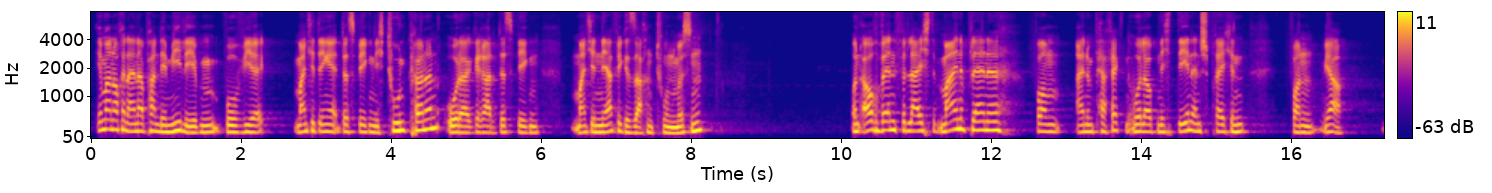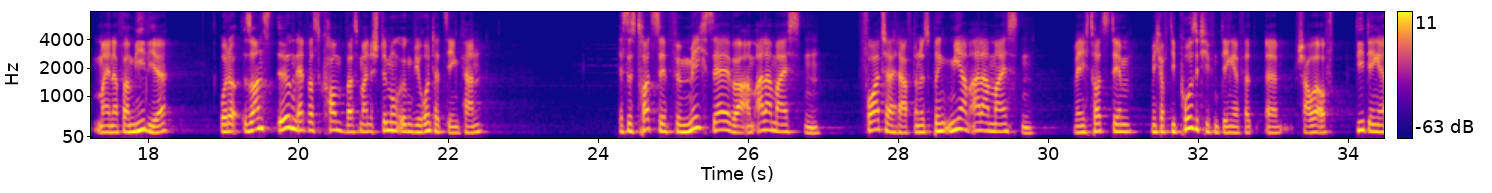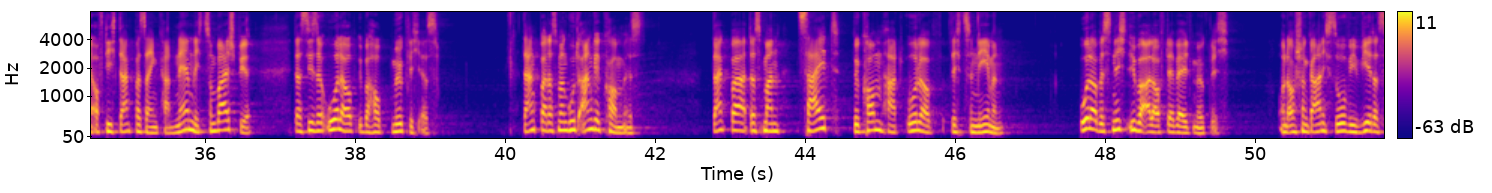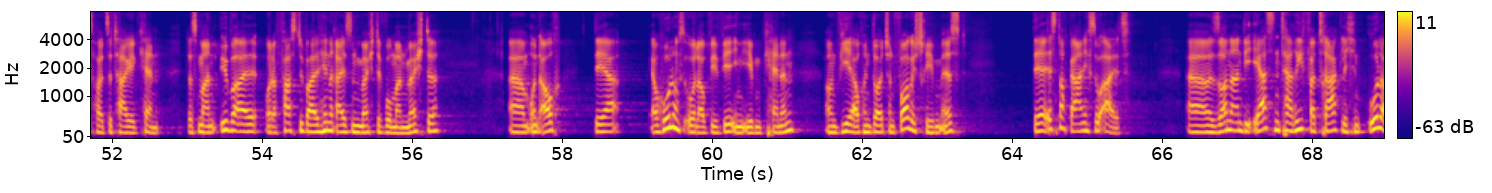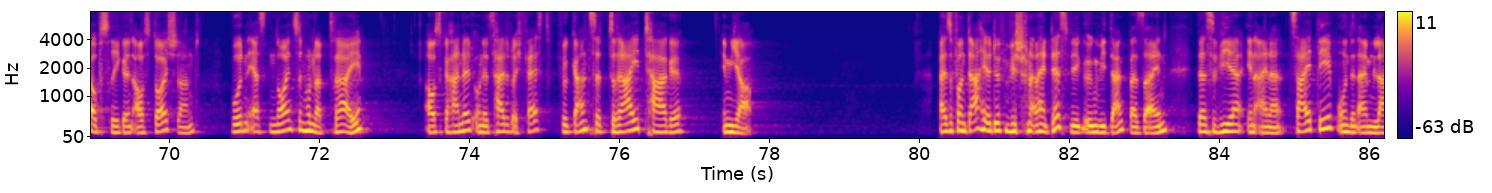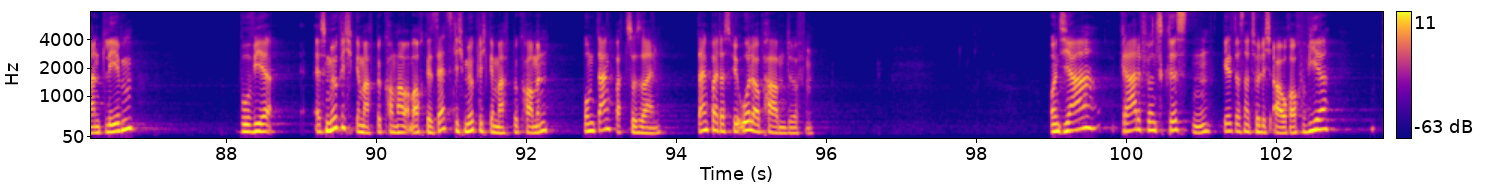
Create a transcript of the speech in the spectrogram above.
immer noch in einer Pandemie leben, wo wir manche Dinge deswegen nicht tun können oder gerade deswegen manche nervige Sachen tun müssen, und auch wenn vielleicht meine Pläne von einem perfekten Urlaub nicht denen entsprechen von ja, meiner Familie oder sonst irgendetwas kommt, was meine Stimmung irgendwie runterziehen kann, ist es trotzdem für mich selber am allermeisten vorteilhaft und es bringt mir am allermeisten, wenn ich trotzdem mich auf die positiven Dinge äh, schaue, auf die Dinge, auf die ich dankbar sein kann. Nämlich zum Beispiel, dass dieser Urlaub überhaupt möglich ist. Dankbar, dass man gut angekommen ist. Dankbar, dass man Zeit bekommen hat, Urlaub sich zu nehmen. Urlaub ist nicht überall auf der Welt möglich. Und auch schon gar nicht so, wie wir das heutzutage kennen. Dass man überall oder fast überall hinreisen möchte, wo man möchte. Ähm, und auch der Erholungsurlaub, wie wir ihn eben kennen und wie er auch in Deutschland vorgeschrieben ist, der ist noch gar nicht so alt. Äh, sondern die ersten tarifvertraglichen Urlaubsregeln aus Deutschland wurden erst 1903 ausgehandelt und jetzt haltet euch fest, für ganze drei Tage im Jahr. Also von daher dürfen wir schon allein deswegen irgendwie dankbar sein, dass wir in einer Zeit leben und in einem Land leben, wo wir es möglich gemacht bekommen haben, aber auch gesetzlich möglich gemacht bekommen, um dankbar zu sein. Dankbar, dass wir Urlaub haben dürfen. Und ja, gerade für uns Christen gilt das natürlich auch. Auch wir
